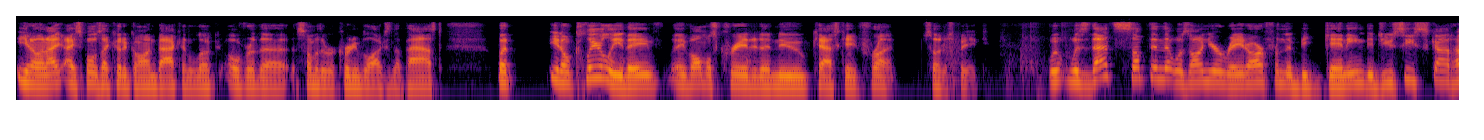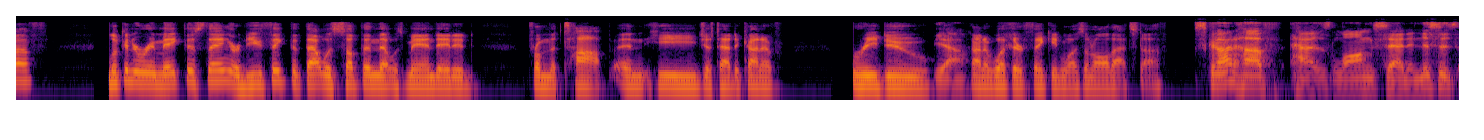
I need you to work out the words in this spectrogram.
you know, and I, I suppose I could have gone back and looked over the some of the recruiting blogs in the past, but you know, clearly they've they've almost created a new Cascade front, so to speak. was that something that was on your radar from the beginning? Did you see Scott Huff looking to remake this thing, or do you think that that was something that was mandated from the top and he just had to kind of redo yeah. kind of what their thinking was and all that stuff? Scott Huff has long said, and this is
